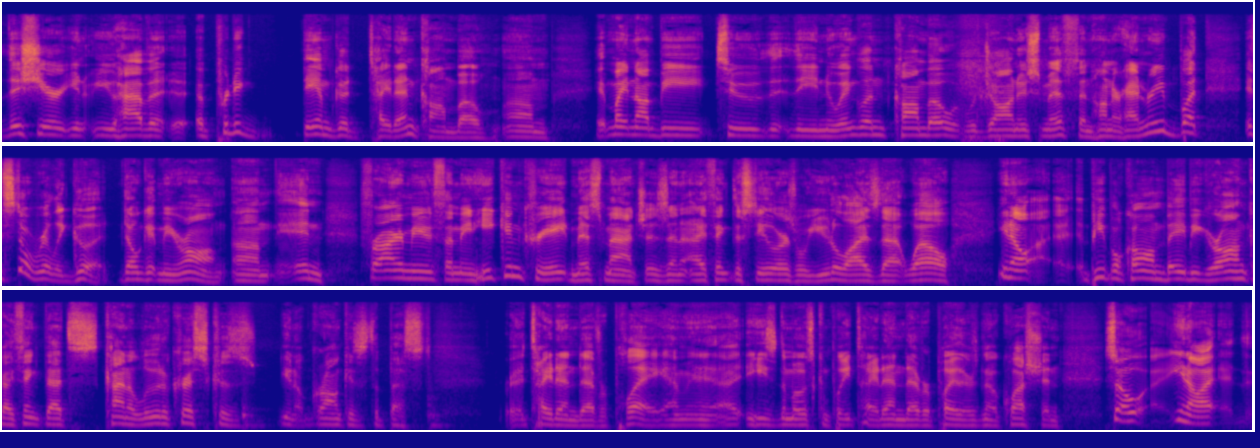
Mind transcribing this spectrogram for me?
this year, you know, you have a, a pretty damn good tight end combo. Um, it might not be to the, the New England combo with Jonnu Smith and Hunter Henry, but it's still really good. Don't get me wrong. Um, in Freiermuth, I mean, he can create mismatches, and I think the Steelers will utilize that well. You know, people call him Baby Gronk. I think that's kind of ludicrous because you know Gronk is the best uh, tight end to ever play. I mean, uh, he's the most complete tight end to ever play. There's no question. So, you know, it's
